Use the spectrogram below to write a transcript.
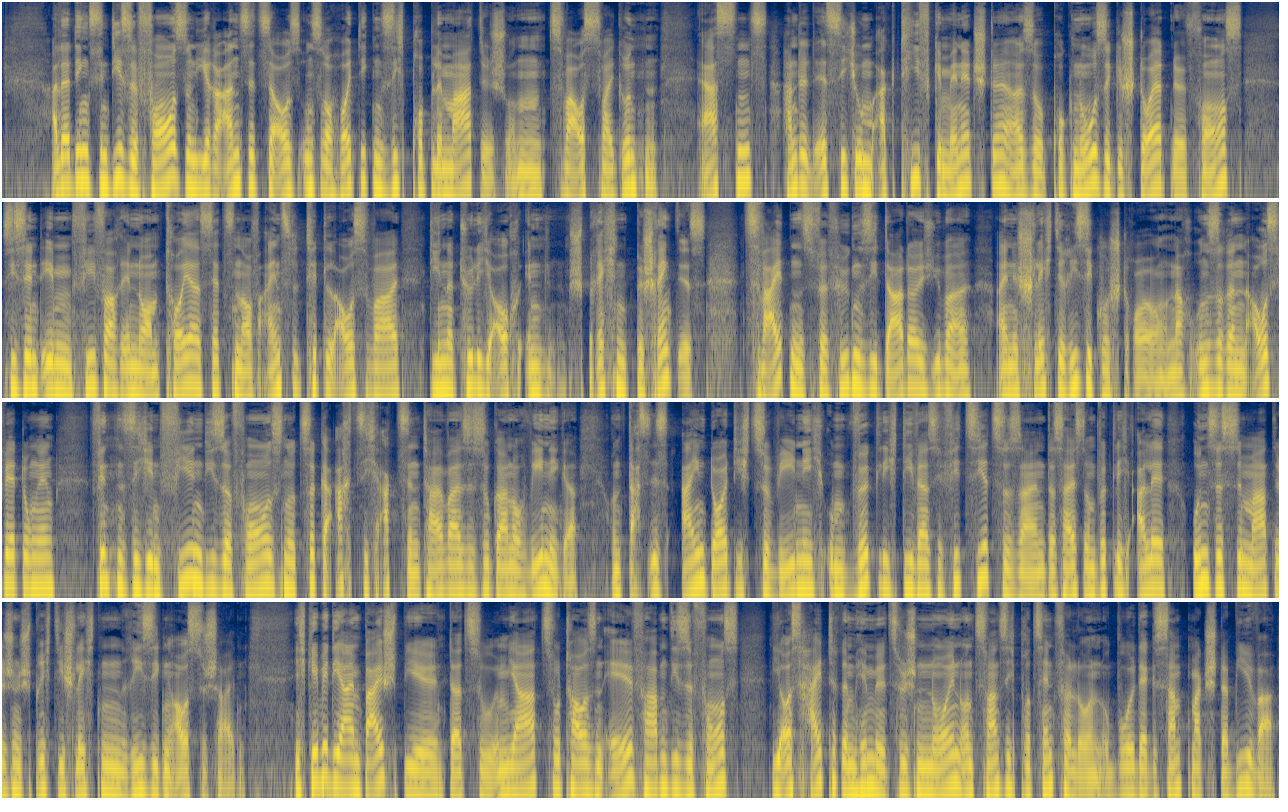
Allerdings sind diese Fonds und ihre Ansätze aus unserer heutigen Sicht problematisch und zwar aus zwei Gründen. Erstens handelt es sich um aktiv gemanagte, also prognosegesteuerte Fonds. Sie sind eben vielfach enorm teuer, setzen auf Einzeltitelauswahl, die natürlich auch entsprechend beschränkt ist. Zweitens verfügen sie dadurch über eine schlechte Risikostreuung. Nach unseren Auswertungen finden sich in vielen dieser Fonds nur circa 80 Aktien, teilweise sogar noch weniger. Und das ist eindeutig zu wenig, um wirklich diversifiziert zu sein. Das heißt, um wirklich alle unsystematischen, sprich die schlechten Risiken auszuschalten. Ich gebe dir ein Beispiel dazu. Im Jahr 2011 haben diese Fonds wie aus heiterem Himmel zwischen 9 und 20 Prozent verloren, obwohl der Gesamtmarkt stabil war.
